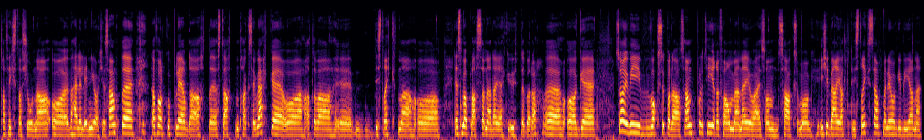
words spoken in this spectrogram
trafikkstasjoner og over hele linja, ikke sant. Der folk opplevde at eh, staten trakk seg vekk, eh, og at det var eh, distriktene og de små plassene det gikk utover, da. Eh, og så har jo vi vokst på det. sant. Politireformen er jo en sånn sak som òg ikke bare gjaldt distrikt, sant, men det er òg i byene.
